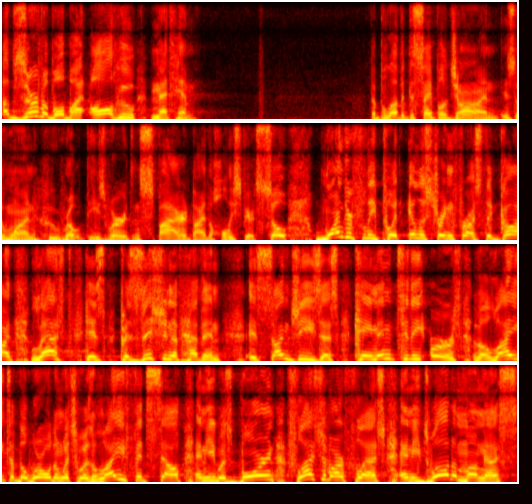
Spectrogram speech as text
observable by all who met Him. The beloved disciple John is the one who wrote these words, inspired by the Holy Spirit. So wonderfully put, illustrating for us that God left his position of heaven. His son Jesus came into the earth, the light of the world, in which was life itself, and he was born, flesh of our flesh, and he dwelt among us,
